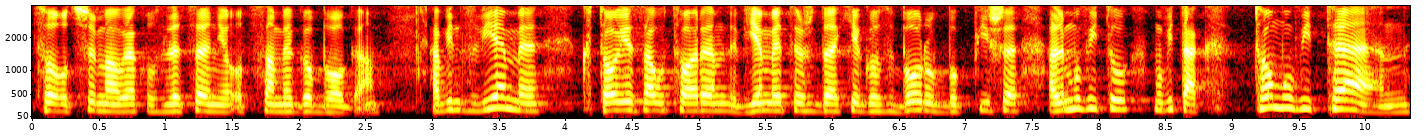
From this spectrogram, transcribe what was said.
co otrzymał jako zlecenie od samego Boga. A więc wiemy, kto jest autorem, wiemy też do jakiego zboru Bóg pisze, ale mówi tu, mówi tak, to mówi ten,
